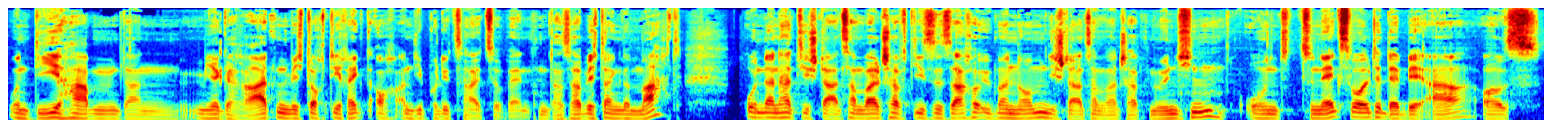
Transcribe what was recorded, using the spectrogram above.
Und die haben dann mir geraten, mich doch direkt auch an die Polizei zu wenden. Das habe ich dann gemacht. Und dann hat die Staatsanwaltschaft diese Sache übernommen, die Staatsanwaltschaft München. Und zunächst wollte der BR aus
